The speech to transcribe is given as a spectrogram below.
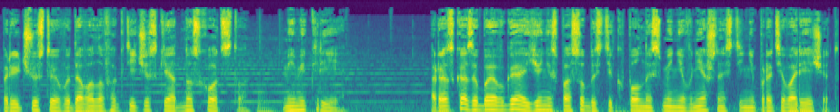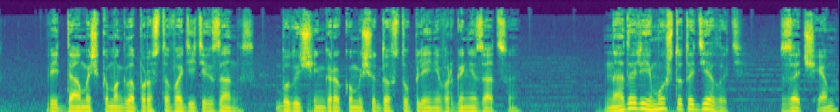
предчувствие выдавало фактически одно сходство – мимикрия. Рассказы БФГ о ее неспособности к полной смене внешности не противоречат – ведь дамочка могла просто водить их за нос, будучи игроком еще до вступления в организацию. Надо ли ему что-то делать? Зачем?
